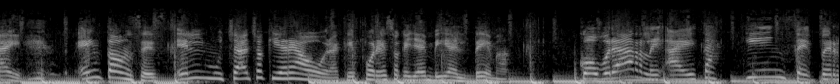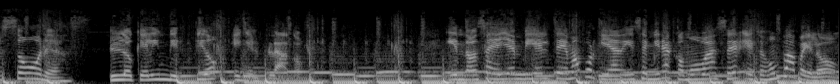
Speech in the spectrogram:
ahí? Entonces, el muchacho quiere ahora, que es por eso que ella envía el tema, cobrarle a estas 15 personas lo que él invirtió en el plato. Y entonces ella envía el tema porque ella dice, mira, ¿cómo va a ser? Esto es un papelón.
